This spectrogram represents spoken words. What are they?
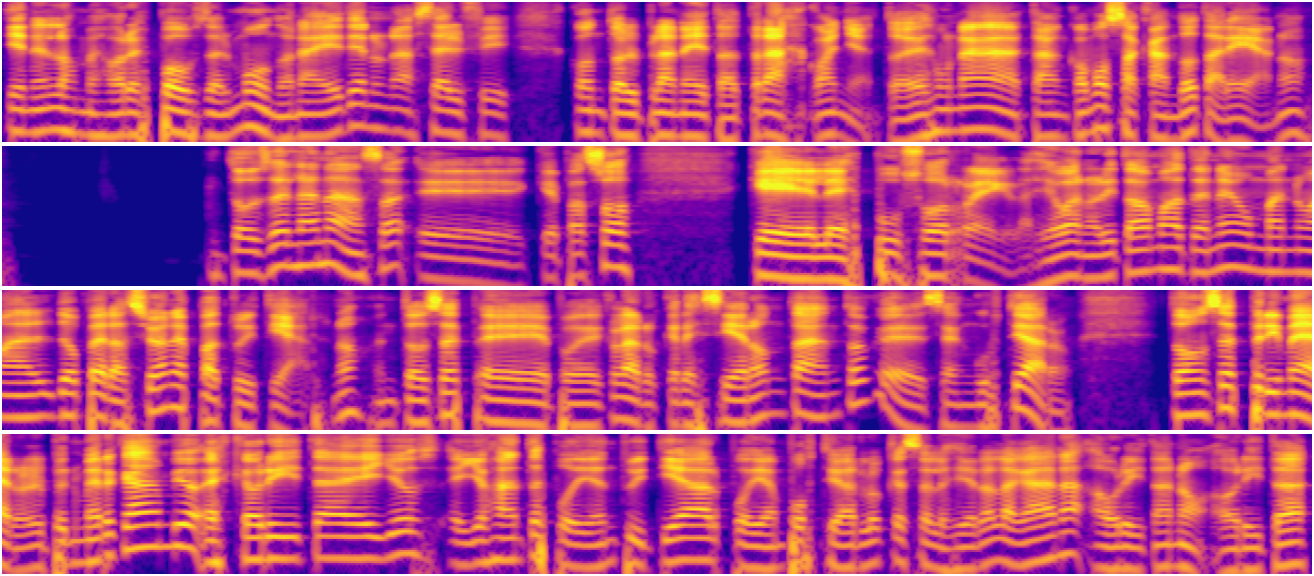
tienen los mejores posts del mundo, nadie tiene una selfie con todo el planeta atrás, coño, entonces una, están como sacando tarea, ¿no? Entonces la NASA, eh, ¿qué pasó? que les puso reglas. Y bueno, ahorita vamos a tener un manual de operaciones para tuitear, ¿no? Entonces, eh, pues claro, crecieron tanto que se angustiaron. Entonces, primero, el primer cambio es que ahorita ellos, ellos antes podían tuitear, podían postear lo que se les diera la gana, ahorita no, ahorita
